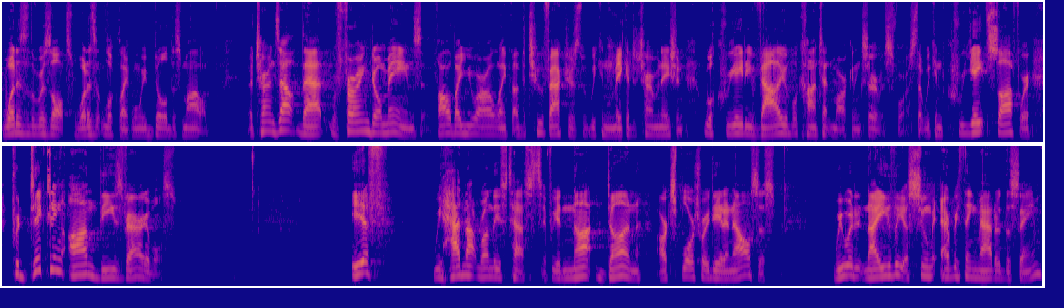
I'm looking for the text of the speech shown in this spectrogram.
What is the results? What does it look like when we build this model? It turns out that referring domains followed by URL length are the two factors that we can make a determination will create a valuable content marketing service for us, that we can create software predicting on these variables. If we had not run these tests, if we had not done our exploratory data analysis, we would naively assume everything mattered the same,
